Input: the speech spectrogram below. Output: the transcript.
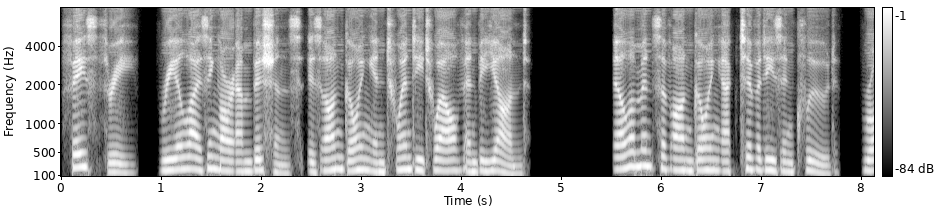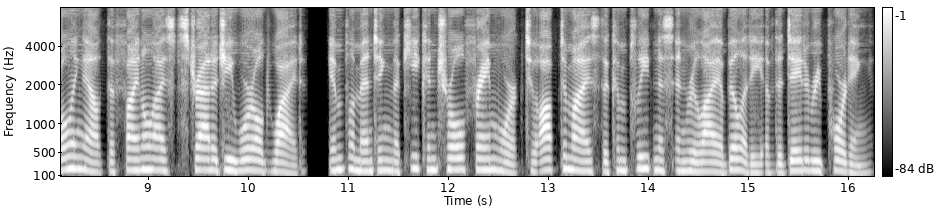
Phase 3, realizing our ambitions is ongoing in 2012 and beyond. Elements of ongoing activities include, rolling out the finalized strategy worldwide, implementing the key control framework to optimize the completeness and reliability of the data reporting,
